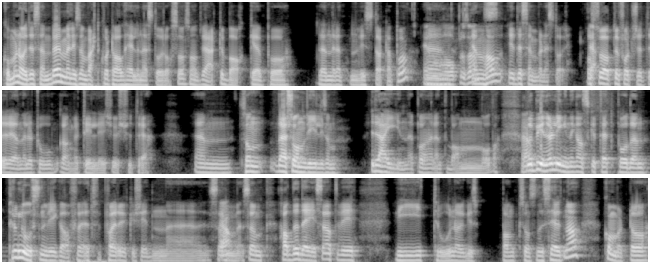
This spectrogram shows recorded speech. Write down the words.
kommer nå i desember, men liksom hvert kvartal hele neste år også, sånn at vi er tilbake på den renten vi starta på. 1,5 eh, i desember neste år. Og så ja. at det fortsetter én eller to ganger til i 2023. Um, sånn, det er sånn vi liksom regner på den rentebanen nå, da. Ja. Det begynner å ligne ganske tett på den prognosen vi ga for et par uker siden, eh, som, ja. som, hadde det i seg at vi, vi tror Norges Bank, sånn som det ser ut nå, kommer til å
